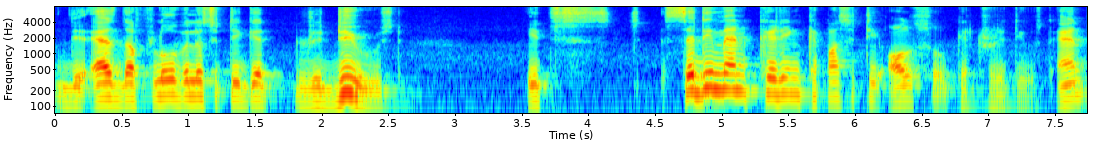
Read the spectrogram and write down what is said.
the, as the flow velocity get reduced, its sediment carrying capacity also get reduced and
